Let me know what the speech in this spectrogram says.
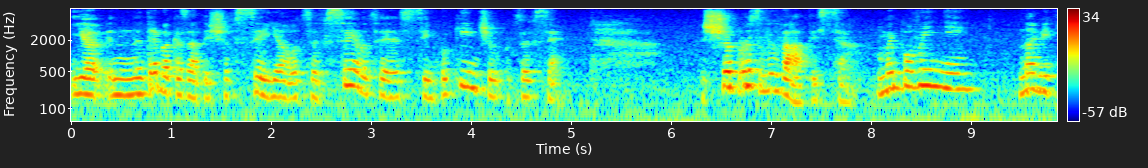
Я, не треба казати, що все, я оце все, оце я з цим покінчив, оце все. Щоб розвиватися, ми повинні навіть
